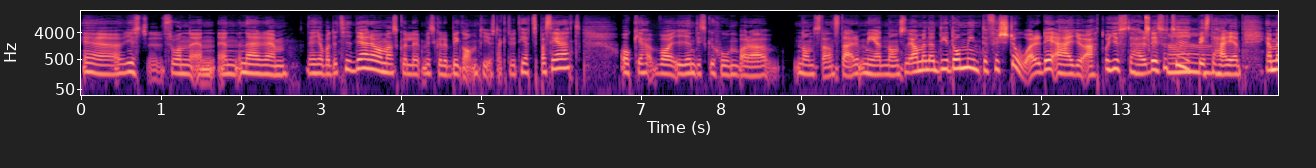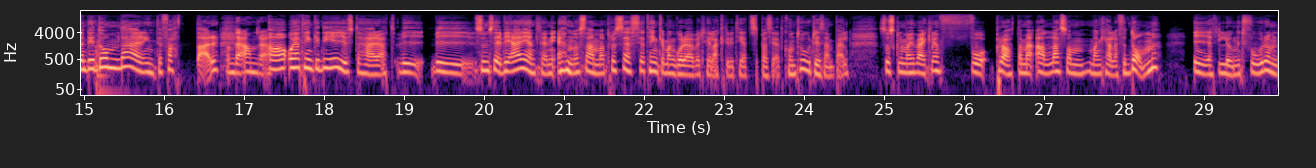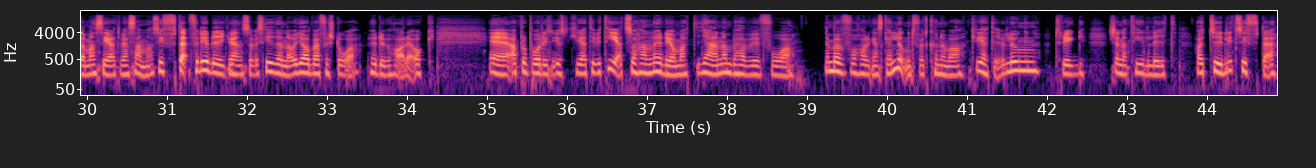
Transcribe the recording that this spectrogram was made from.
eh, just från en, en när eh, jag jobbade tidigare och man skulle, vi skulle bygga om till just aktivitetsbaserat. Och jag var i en diskussion bara någonstans där med någon, så, ja men det de inte förstår, det är ju att, och just det här, det är så typiskt det här igen, ja men det de där inte fattar, De där andra. Ja, och jag tänker det är just det här att vi, vi, som säger, vi är egentligen i en och samma process. Jag tänker man går över till aktivitetsbaserat kontor till exempel, så skulle man ju verkligen få prata med alla som man kallar för dem, i ett lugnt forum där man ser att vi har samma syfte, för det blir gränsöverskridande och jag börjar förstå hur du har det. Och eh, apropå just kreativitet så handlar det om att hjärnan behöver få den behöver få ha det ganska lugnt för att kunna vara kreativ. Lugn, trygg, känna tillit, ha ett tydligt syfte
